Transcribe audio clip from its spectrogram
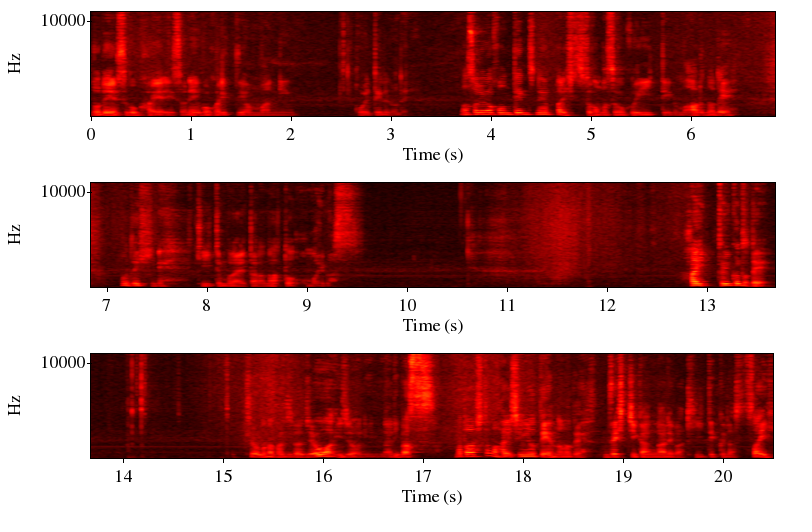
ので、すごく早いですよね。5ヶ月4万人超えているので。まあ、それはコンテンツのやっぱり質とかもすごくいいっていうのもあるので、まあ、ぜひね、聞いてもらえたらなと思います。はい、ということで、今日の中地ラジオは以上になります。また明日も配信予定なので、ぜひ時間があれば聞いてください。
